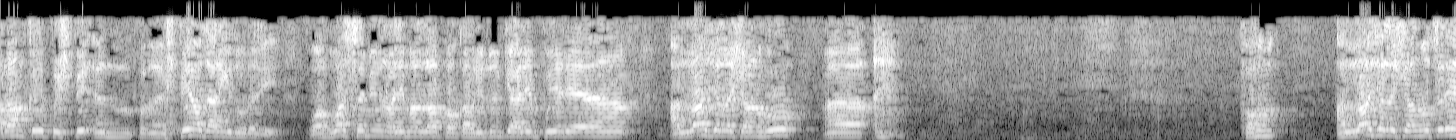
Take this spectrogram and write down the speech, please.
آرام کوي په شپې شپې او دغه د ورځې او هو سمیع العلیم الله په کوریدون کې علیم پوی دی الله جل شانه فهم الله جل شانو سره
